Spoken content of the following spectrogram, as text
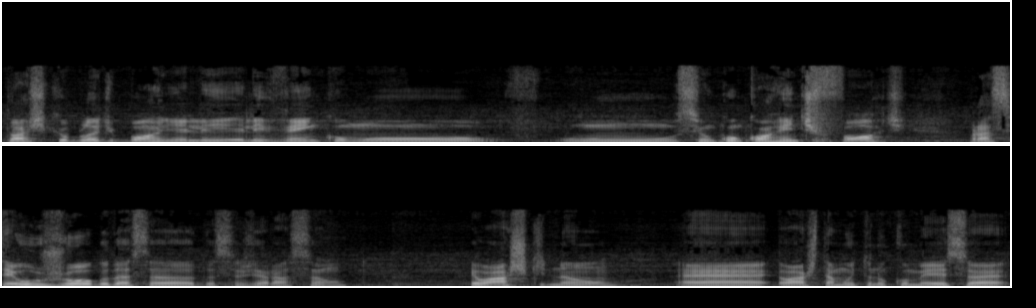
Tu acha que o Bloodborne, ele, ele vem como um, assim, um concorrente forte pra ser o jogo dessa, dessa geração? Eu acho que não. É, eu acho que tá muito no começo. É,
